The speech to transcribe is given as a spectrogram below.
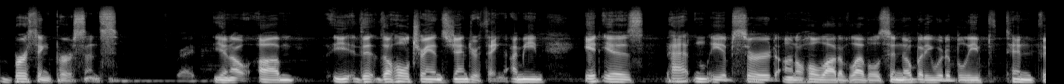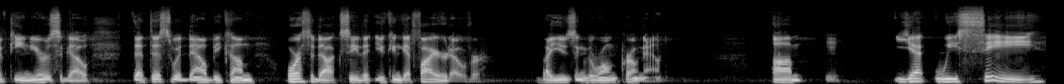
birthing persons Right. you know um, the, the whole transgender thing i mean it is patently absurd on a whole lot of levels and nobody would have believed 10 15 years ago that this would now become orthodoxy that you can get fired over by using the wrong pronoun. Um, hmm. Yet we see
